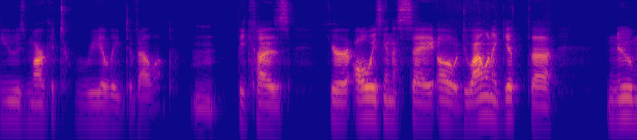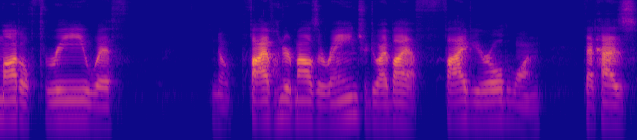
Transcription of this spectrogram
used market to really develop Mm. because you're always going to say, "Oh, do I want to get the new Model 3 with you know 500 miles of range or do I buy a 5-year-old one that has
